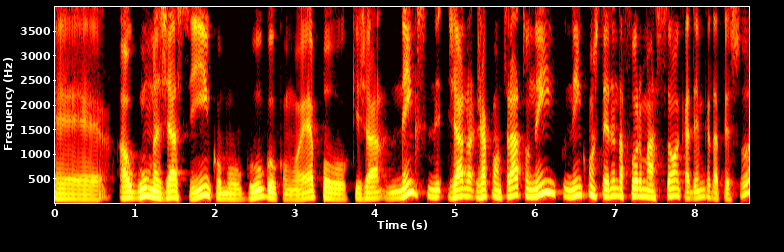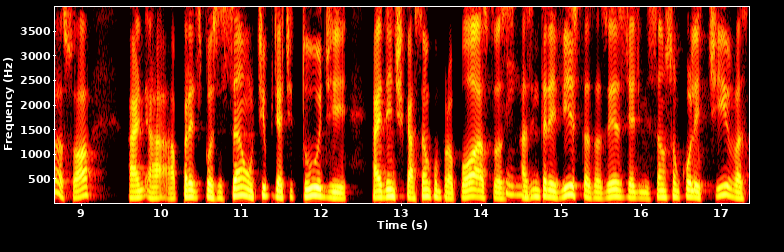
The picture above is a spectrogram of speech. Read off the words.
É, algumas já sim, como o Google, como o Apple, que já nem já, já contratam nem, nem considerando a formação acadêmica da pessoa, só a, a predisposição, o tipo de atitude, a identificação com propósitos, as, as, entrevistas, às vezes, de admissão são coletivas,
